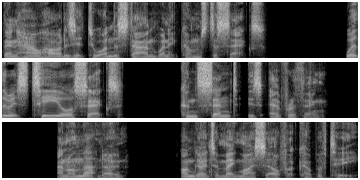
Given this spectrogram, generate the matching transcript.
then how hard is it to understand when it comes to sex? Whether it's tea or sex, consent is everything. And on that note, I'm going to make myself a cup of tea.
